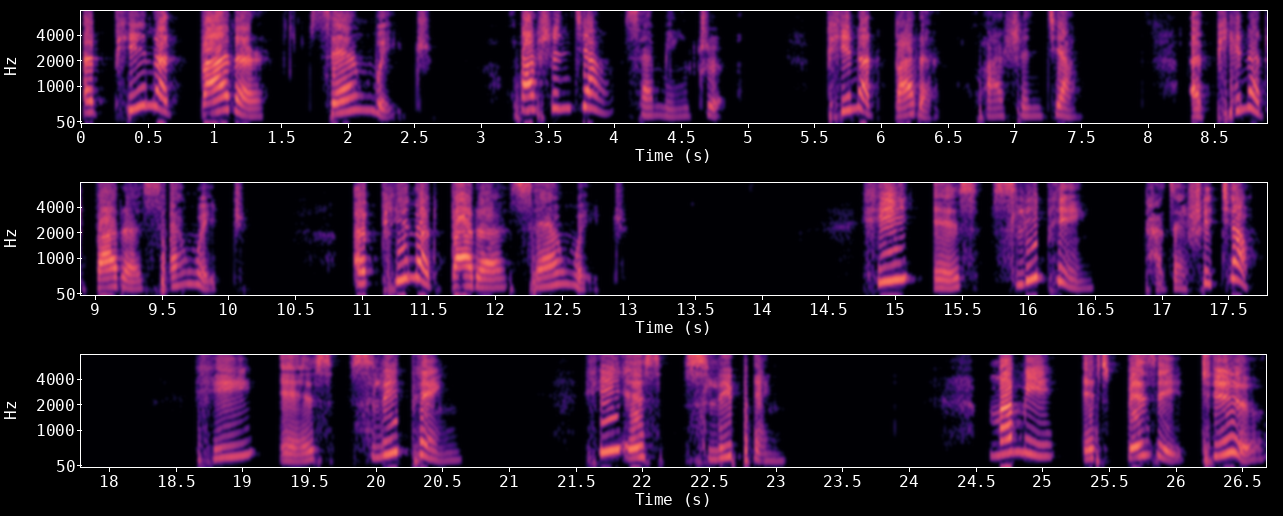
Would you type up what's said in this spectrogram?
A peanut butter sandwich. 花生酱三明治。Peanut butter 花生酱。A peanut butter sandwich. A peanut butter sandwich. He is sleeping. 他在睡觉。He is sleeping. He is sleeping. Mummy is busy too.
